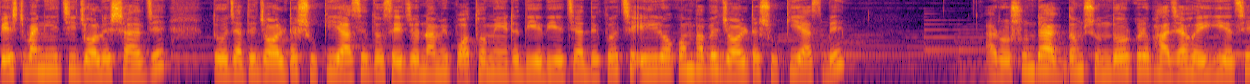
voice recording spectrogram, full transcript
পেস্ট বানিয়েছি জলের সাহায্যে তো যাতে জলটা শুকিয়ে আসে, তো সেই জন্য আমি প্রথমে এটা দিয়ে দিয়েছি। আর দেখতে পাচ্ছি এইরকমভাবে জলটা শুকিয়ে আসবে। আর রসুনটা একদম সুন্দর করে ভাজা হয়ে গিয়েছে।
